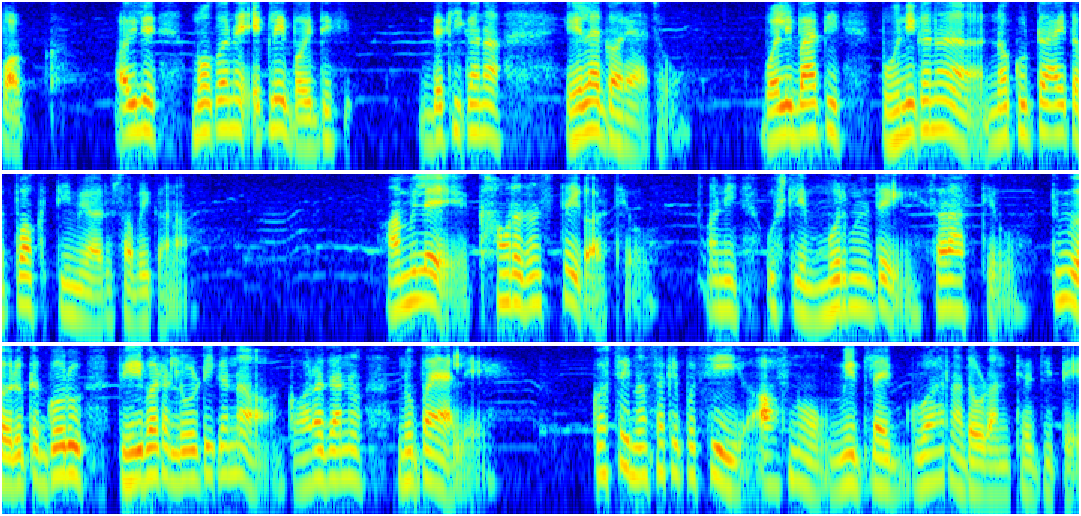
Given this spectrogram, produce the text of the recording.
पक। अहिले म कन एक्लै भइदेखि देखिकन हेला गरेका छौ। भोलि बाती भुनिकन नकुटाए त पक तिमीहरू सबैकन। हामीलाई खाउँदा जस्तै गर्थ्यौ अनि उसले मुर्मुँदै सराफ्थ्यो। तिमीहरूका गोरु भिरबाट लोटिकन घर जानु नपाइहाले। कसै नसकेपछि आफ्नो मितलाई गुहार्न दौडन्थ्यो जिते।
